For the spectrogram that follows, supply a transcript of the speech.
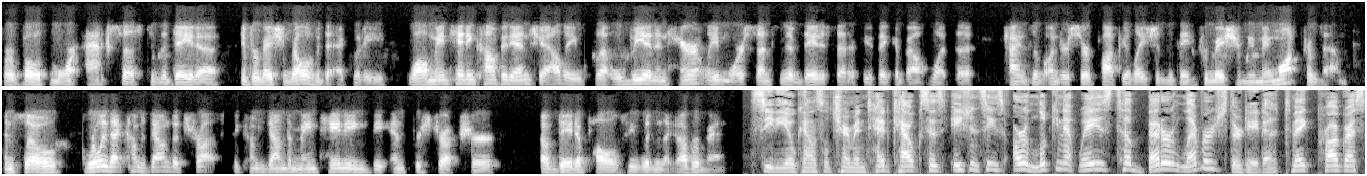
for both more access to the data, information relevant to equity, while maintaining confidentiality that will be an inherently more sensitive data set if you think about what the kinds of underserved populations and the information we may want from them. And so really that comes down to trust. It comes down to maintaining the infrastructure of data policy within the government CDO Council Chairman Ted Kaouk says agencies are looking at ways to better leverage their data to make progress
